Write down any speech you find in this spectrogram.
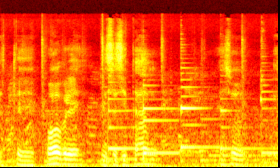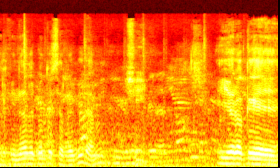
este, pobre, necesitado. Eso al final de cuentas se revira, ¿no? Sí. Y yo creo que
